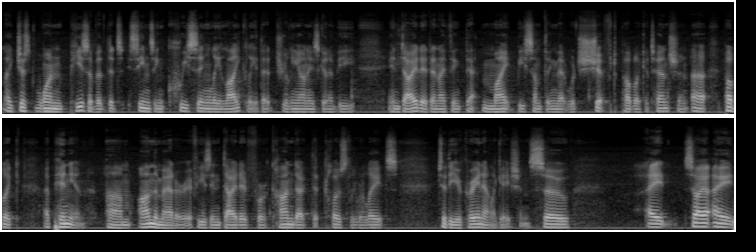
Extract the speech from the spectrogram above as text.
like just one piece of it that seems increasingly likely that Giuliani is going to be indicted, and I think that might be something that would shift public attention, uh, public opinion um, on the matter if he's indicted for conduct that closely relates to the Ukraine allegations. So, I so I, I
